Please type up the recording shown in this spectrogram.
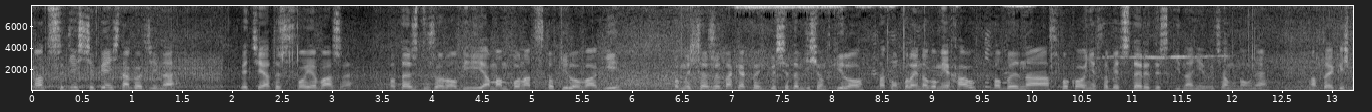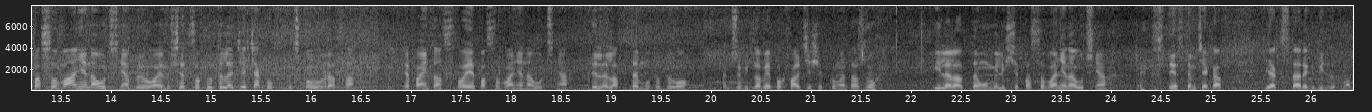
No 35 na godzinę. Wiecie, ja też swoje ważę. To też dużo robi. Ja mam ponad 100 kg wagi. To myślę, że tak jak ktoś by 70 kg taką kolejnogą jechał, to by na spokojnie sobie cztery dyszki na nie wyciągnął, nie? A to jakieś pasowanie na ucznia było. Ja myślę, co tu tyle dzieciaków ze szkoły wraca. Ja pamiętam swoje pasowanie na ucznia. Tyle lat temu to było. Także widzowie, pochwalcie się w komentarzu, ile lat temu mieliście pasowanie na ucznia. Jestem ciekaw, jak starych widzów mam.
